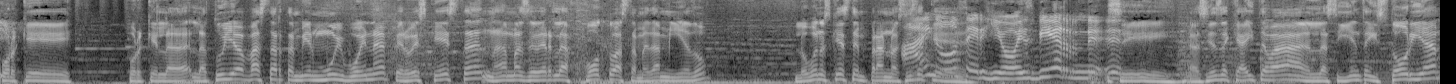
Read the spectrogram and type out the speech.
porque porque la, la, tuya va a estar también muy buena, pero es que esta, nada más de ver la foto, hasta me da miedo. Lo bueno es que es temprano, así es de que. no, Sergio, es viernes. Sí, así es de que ahí te va la siguiente historia.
